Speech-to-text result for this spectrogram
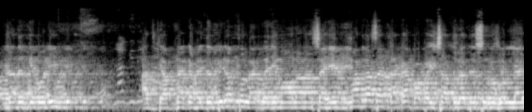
আপনাদেরকে বলি, আজকে আপনাকে হয়তো বিরক্ত লাগবে যে মাওলানা সাহেব মাদ্রাসার টাকা পয়সা তুলাতে শুরু করলেন।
